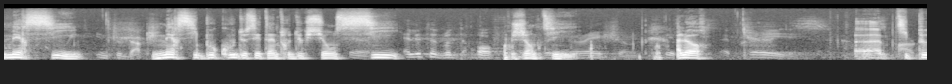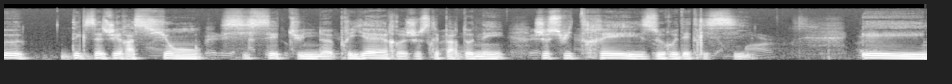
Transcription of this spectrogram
Merci. Merci beaucoup de cette introduction si gentille. Alors, un petit peu d'exagération, si c'est une prière, je serai pardonné. Je suis très heureux d'être ici. Et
